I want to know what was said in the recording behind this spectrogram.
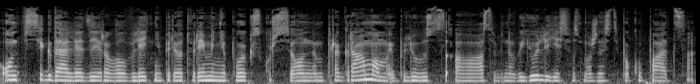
Он всегда лидировал в летний период времени по экскурсионным программам, и плюс, а, особенно в июле, есть возможности покупаться.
